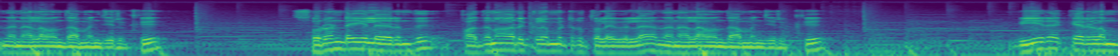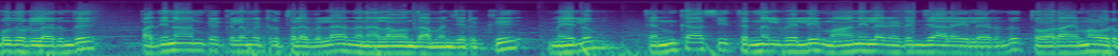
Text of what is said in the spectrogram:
இந்த நிலம் வந்து அமைஞ்சிருக்கு. சுரண்டையிலிருந்து பதினாறு கிலோமீட்டர் தொலைவில் அந்த நிலம் வந்து அமைஞ்சிருக்கு. வீரகேரளம்புதூர்ல இருந்து பதினான்கு கிலோமீட்டர் தொலைவில் அந்த நிலம் வந்து அமைஞ்சிருக்கு. மேலும் தென்காசி திருநெல்வேலி மாநில நெடுஞ்சாலையிலிருந்து தோராயமாக ஒரு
